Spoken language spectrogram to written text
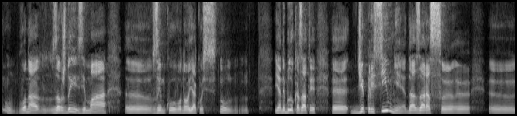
ну, вона завжди зима, е, взимку воно якось. Ну, я не буду казати е, депресивні, да, зараз е, е,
